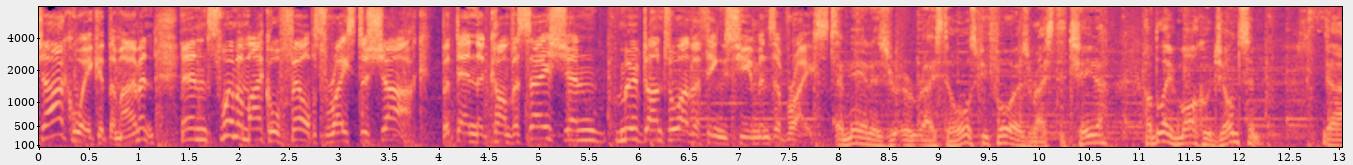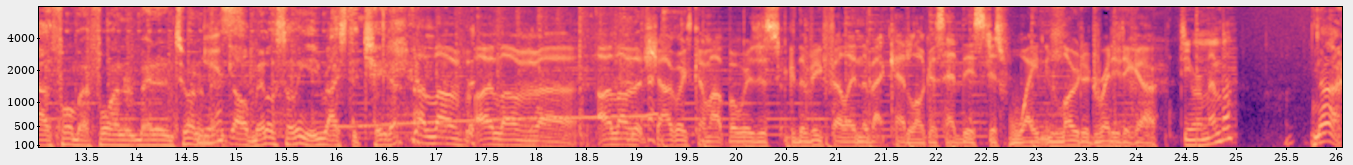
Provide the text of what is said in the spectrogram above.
Shark Week at the moment, and swimmer Michael Phelps raced a shark. But then the conversation moved on to other things humans have raced. A man has r- raced a horse before, has raced a cheetah. I believe Michael Johnson, uh, the former 400 metre and 200 Yes. metre gold medalist, I think he raced a cheetah. I love, I love, uh, I love that Shark Week's come up, but we're just the big fella in the back catalogue has had this just waiting, loaded, ready to go. Do you remember? No.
